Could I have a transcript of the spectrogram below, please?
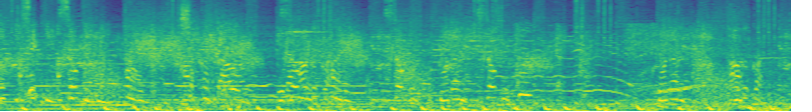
汗遊びハッシャカダウンリラハグカレソフィモダンソフィモダンハグカレ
